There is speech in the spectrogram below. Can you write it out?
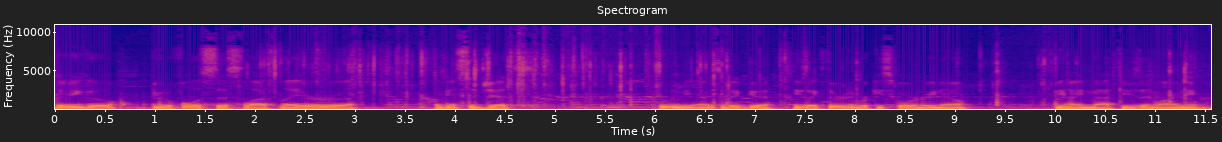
there you go. Beautiful assist last night, or uh, against the Jets. Ooh, yeah, a big. Uh, he's like third in rookie scoring right now, behind Matthews and Laine.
